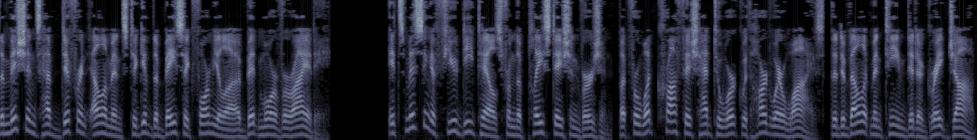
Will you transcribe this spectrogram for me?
The missions have different elements to give the basic formula a bit more variety. It's missing a few details from the PlayStation version, but for what Crawfish had to work with hardware-wise, the development team did a great job.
